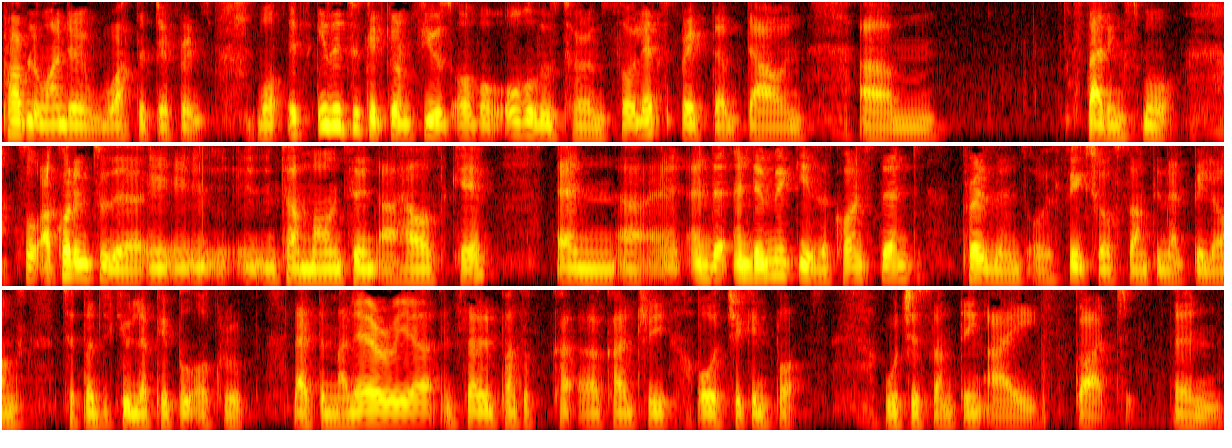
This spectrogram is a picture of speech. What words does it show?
probably wondering what's the difference. Well, it's easy to get confused over all these terms, so let's break them down. Um, starting small. So, according to the Intermountain uh, Healthcare, and uh, and the endemic is a constant presence or a feature of something that belongs to a particular people or group, like the malaria in certain parts of the uh, country or chickenpox, which is something I got in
